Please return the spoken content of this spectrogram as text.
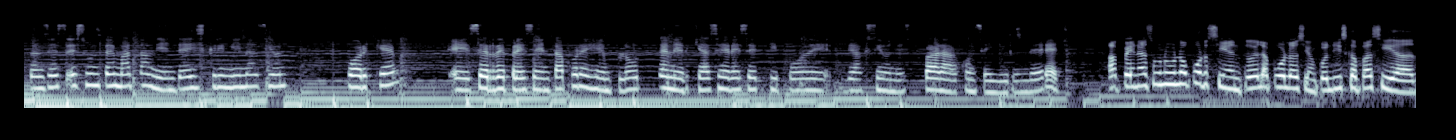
Entonces es un tema también de discriminación porque eh, se representa, por ejemplo, tener que hacer ese tipo de, acciones para conseguir un derecho. Apenas un 1% de la población con discapacidad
